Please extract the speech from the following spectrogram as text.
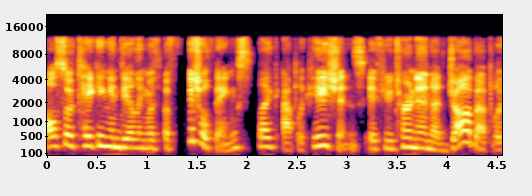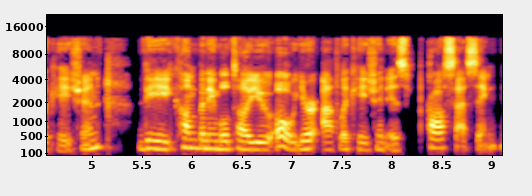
Also, taking and dealing with official things like applications. If you turn in a job application, the company will tell you, "Oh, your application is processing."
